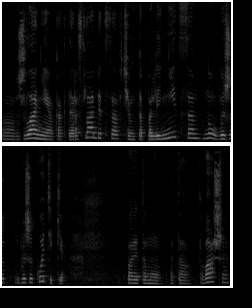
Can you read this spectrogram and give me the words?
э, в желании как-то расслабиться, в чем-то полениться. Ну, вы же, вы же котики, поэтому это ваше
